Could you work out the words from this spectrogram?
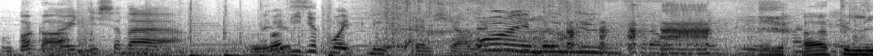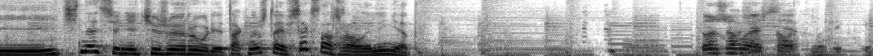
Ну, пока. Ну иди сюда. Кто видит мой пин прямо сейчас? Ой, блин. Отлично, сегодня чужой рули. Так, ну что, я всех сожрал или нет? Кто живой Тоже остался, мужики?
